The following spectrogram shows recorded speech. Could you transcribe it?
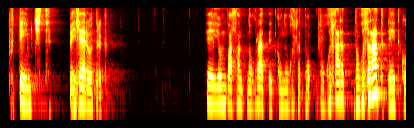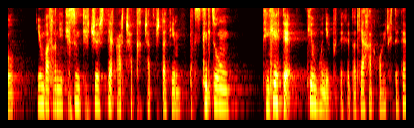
бүтээмжт балиар өдрөг. Тэгээ юм болгонд нугараад байдгүй, нугалаад нугалраад байдгүй. Юм болгоны төсөв төвчээртэй гарч чадах чадвартай тийм сэтгэл зүйн тэнхээтэй тийм хүнийг бүтээхэд бол яхаарахгүй хэрэгтэй те.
